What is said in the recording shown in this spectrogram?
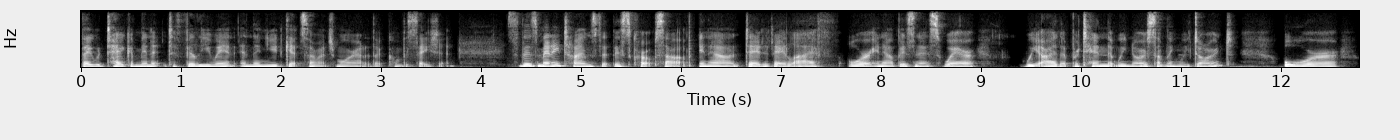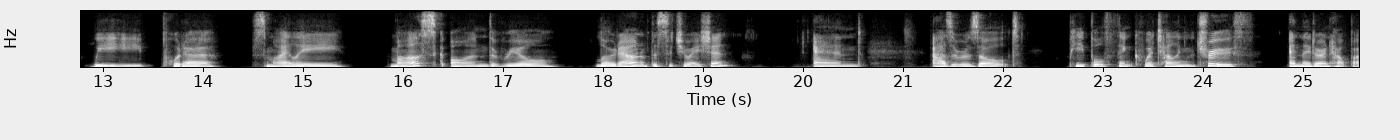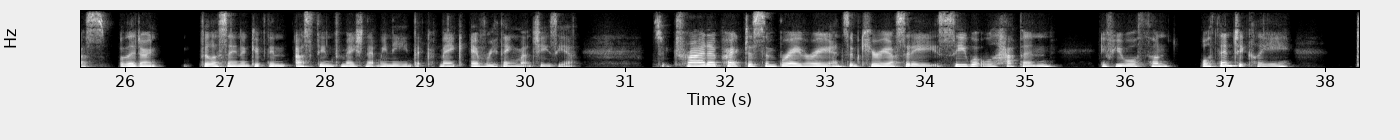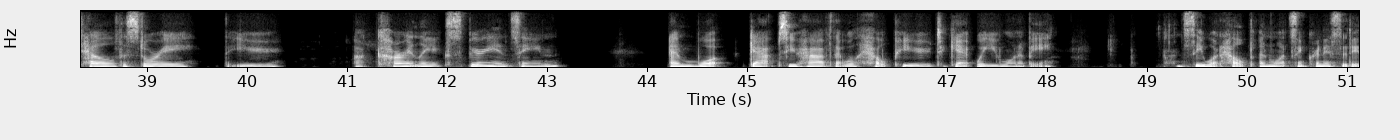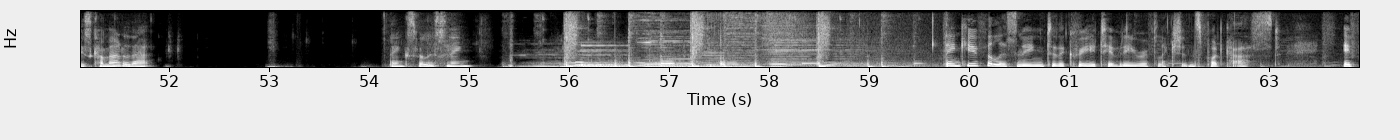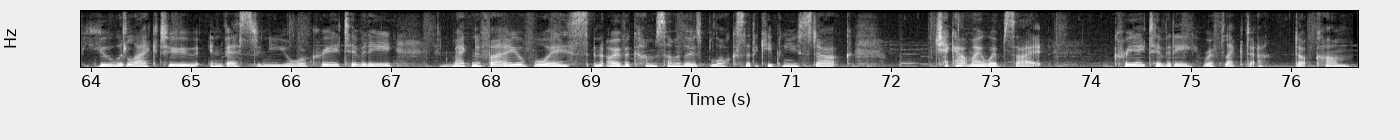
they would take a minute to fill you in and then you'd get so much more out of that conversation. So there's many times that this crops up in our day-to-day life or in our business where we either pretend that we know something we don't or we put a smiley mask on the real lowdown of the situation and as a result people think we're telling the truth and they don't help us or they don't fill us in and give them, us the information that we need that could make everything much easier. So try to practice some bravery and some curiosity. See what will happen if you authentically tell the story that you are currently experiencing and what gaps you have that will help you to get where you want to be. And see what help and what synchronicities come out of that. Thanks for listening. Thank you for listening to the Creativity Reflections podcast. If you would like to invest in your creativity and magnify your voice and overcome some of those blocks that are keeping you stuck, check out my website, creativityreflector.com.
